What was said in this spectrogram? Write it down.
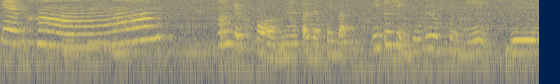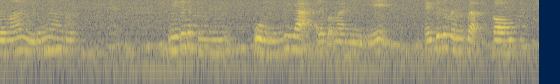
เก็บของห้องเก็บของนะก็จะเป็นแบบนี่ตัวสีชมพูด้วยทุกคนนี่มีใบไม้อยู่ตรงหน้าด้วยนี่ก็จะเป็นปุ่มทิ้งขยะอะไรประมาณนี้อันนี้ก็จะเป็นแบบกอง ข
